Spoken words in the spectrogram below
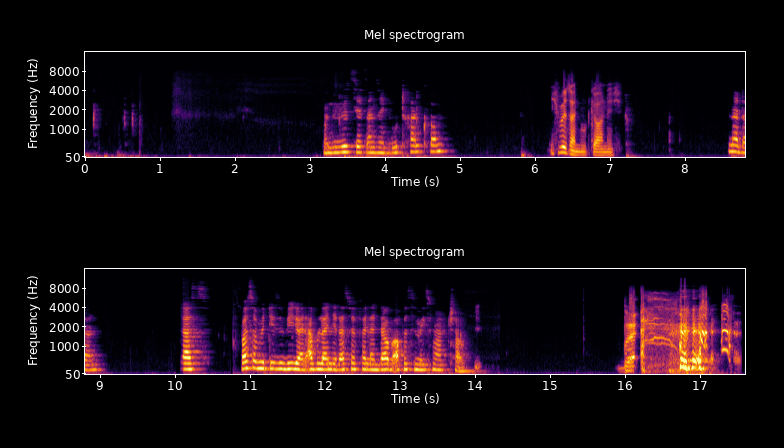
Und wie willst du jetzt an sein Loot rankommen? Ich will sein Loot gar nicht. Na dann. Das war's auch mit diesem Video. Ein Abo, ein dir das wäre fein, ein Daumen, auch bis zum nächsten Mal. Ciao. Bäh.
